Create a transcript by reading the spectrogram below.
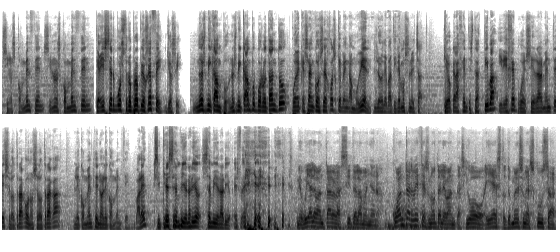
si nos convencen, si no nos convencen. ¿Queréis ser vuestro propio jefe? Yo sí. No es mi campo, no es mi campo, por lo tanto, puede que sean consejos que vengan muy bien. Lo debatiremos en el chat. Quiero que la gente esté activa y deje, pues, si realmente se lo traga o no se lo traga, le convence o no le convence, ¿vale? Si quieres ser millonario, sé millonario. Es... Me voy a levantar a las 7 de la mañana. ¿Cuántas veces no te levantas? Y, oh, y esto, te pones una excusa.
